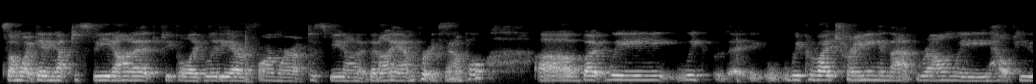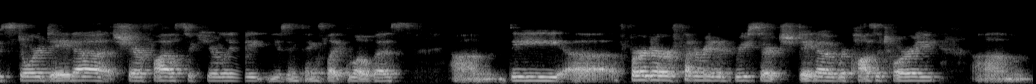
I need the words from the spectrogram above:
somewhat getting up to speed on it. People like Lydia are far more up to speed on it than I am, for example. Uh, but we, we, we provide training in that realm. We help you store data, share files securely using things like Globus. Um, the uh, FRDR Federated Research Data Repository, um,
